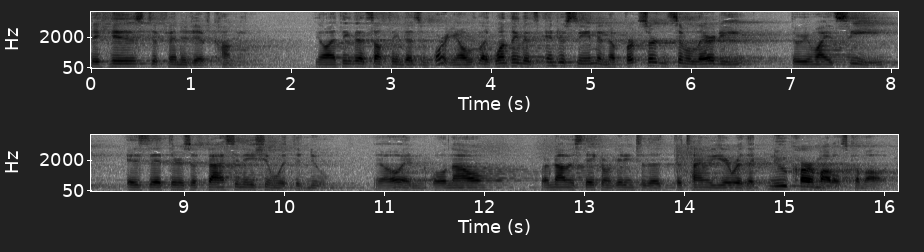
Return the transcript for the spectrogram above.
to his definitive coming. You know, I think that's something that's important. You know, like one thing that's interesting and a certain similarity that we might see is that there's a fascination with the new. You know, and well, now, if I'm not mistaken, we're getting to the, the time of year where the new car models come out.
